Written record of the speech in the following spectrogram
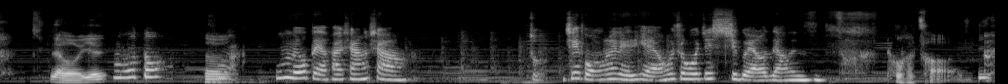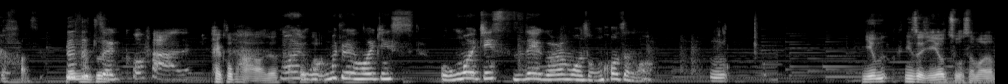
然后也我都，嗯，我没有办法想象，就解封的那天，我觉得我已经习惯了这样的日子。我操，你这哈子，这是最 可怕的，太可怕了！我我我觉得我已经死，我已经死的一个耳膜综合症了。嗯。你有你最近有做什么？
